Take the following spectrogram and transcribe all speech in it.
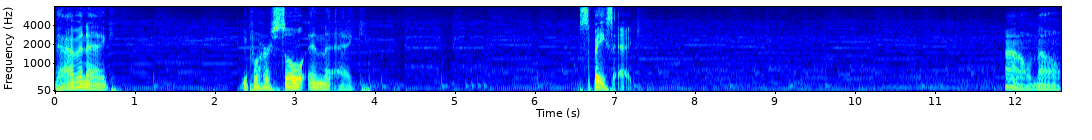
We have an egg. We put her soul in the egg. Space egg. I don't know.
